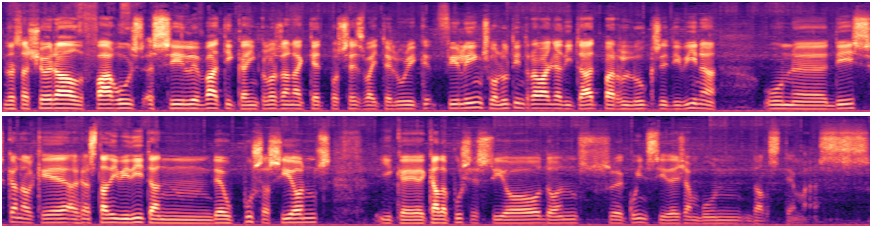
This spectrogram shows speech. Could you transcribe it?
Doncs això era el Fagus Silvàtica, inclòs en aquest procés by Feelings, o l'últim treball editat per Lux Divina, un eh, disc en el que està dividit en 10 possessions i que cada possessió doncs, eh, coincideix amb un dels temes.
